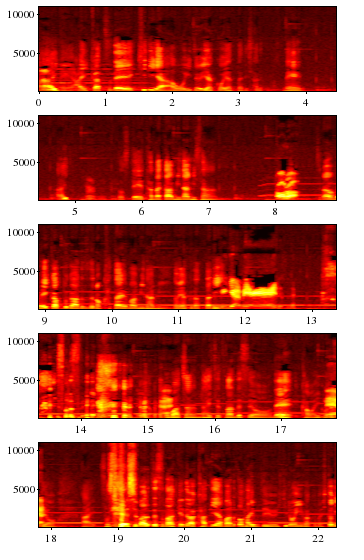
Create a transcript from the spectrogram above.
はい。えーアイカツでキリア葵という役をやったりされてますね。はい。す。うんうん。そして、田中みなみさん。こあら、ちらはウェイクアップガールズでの片山みなみの役だったり、ビニャミーですね。そうですね。えーおばあちゃん大切なんですよ。ね。可愛い子ですよ。はい。そして、シュバルテスマーケではカティア・バルトハイムというヒロイン枠の一人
